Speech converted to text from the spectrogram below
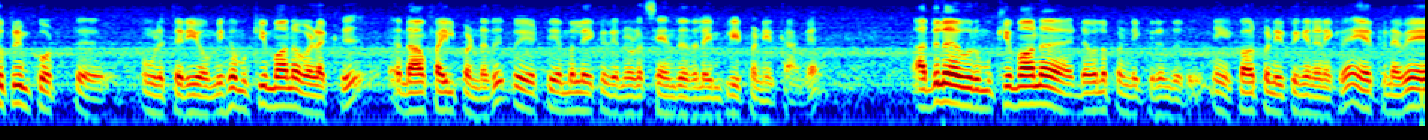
சுப்ரீம் கோர்ட்டு உங்களுக்கு தெரியும் மிக முக்கியமான வழக்கு நான் ஃபைல் பண்ணது. இப்போ எட்டு எம்எல்ஏக்கள் என்னோட சேர்ந்து அதில் இம்ப்ளீட் பண்ணியிருக்காங்க. அதில் ஒரு முக்கியமான டெவலப்மெண்ட் இருந்தது. நீங்கள் கவர் பண்ணியிருப்பீங்கன்னு நினைக்கிறேன். ஏற்கனவே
